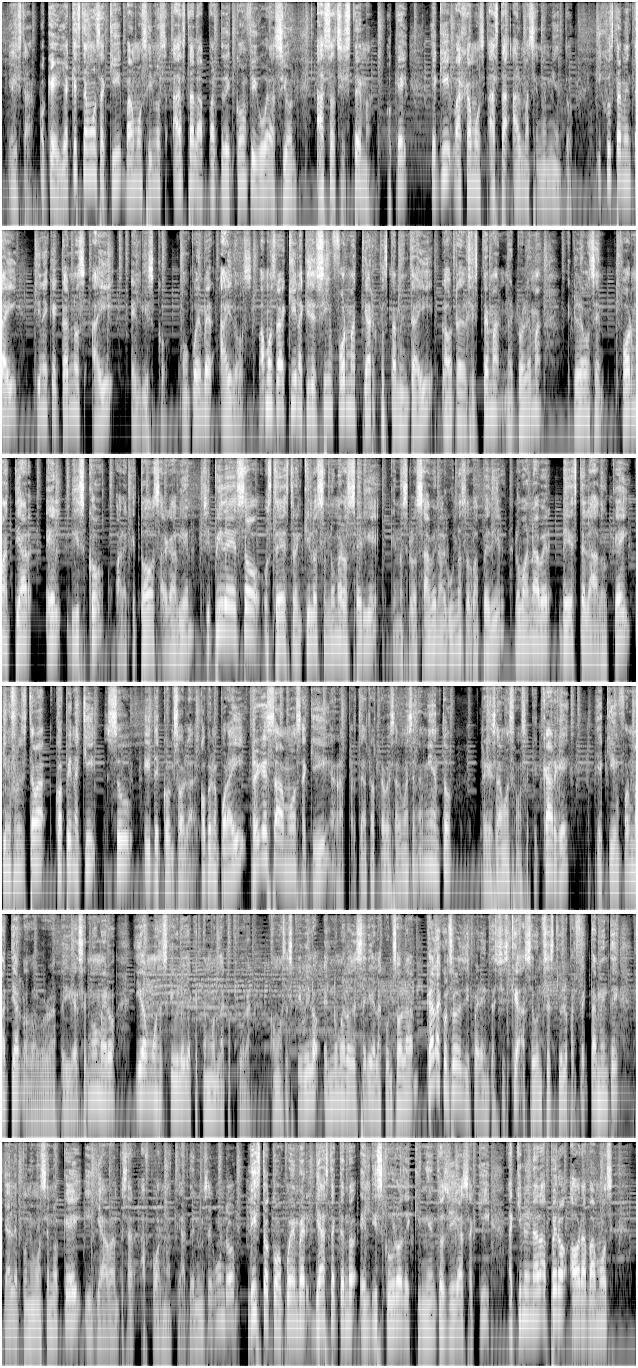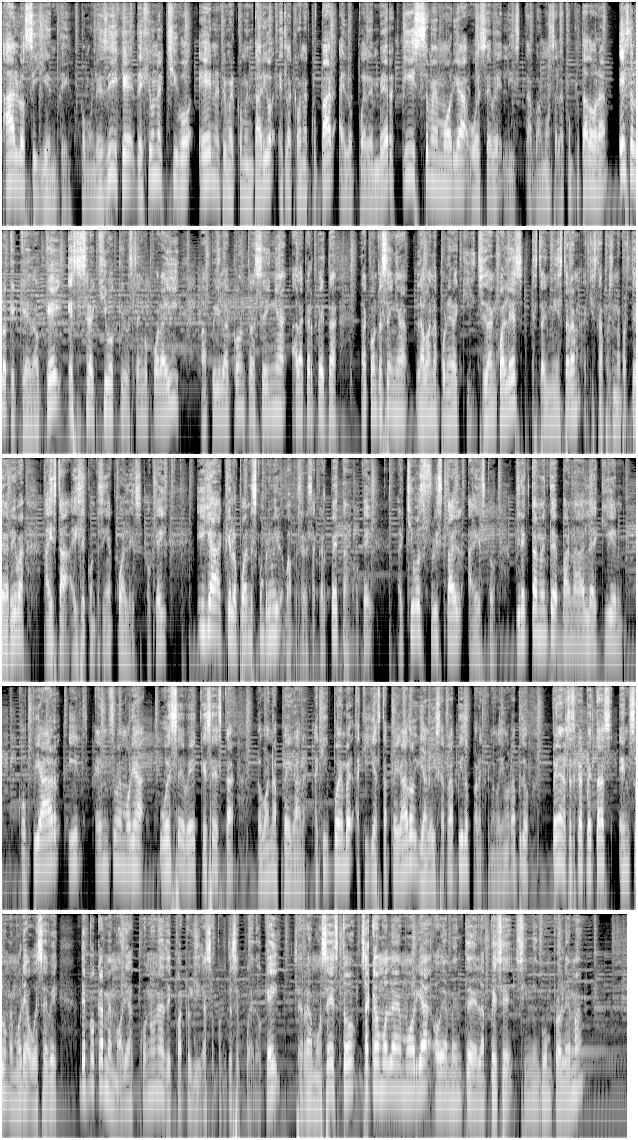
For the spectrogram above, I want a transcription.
Y ahí está. Ok, ya que estamos aquí, vamos a irnos hasta la parte de configuración, hasta sistema. Ok, y aquí bajamos hasta almacenamiento. Y justamente ahí tiene que estarnos ahí el disco. Como pueden ver, hay dos. Vamos a ver aquí, la que dice sin formatear, justamente ahí. La otra del sistema, no hay problema. Le vamos a formatear el disco para que todo salga bien. Si pide eso, ustedes tranquilos, su número serie, que no se lo saben, algunos lo va a pedir, lo van a ver de este lado, ¿ok? En el sistema, copien aquí su ID consola. Copienlo por ahí. Regresamos aquí a la parte de atrás, otra vez almacenamiento. Regresamos, vamos a que cargue. Y aquí en formatear nos va a volver a pedir ese número. Y vamos a escribirlo ya que tenemos la captura vamos a escribirlo, el número de serie de la consola. Cada consola es diferente, así es que según se escribe perfectamente, ya le ponemos en OK y ya va a empezar a formatear. Den un segundo. Listo, como pueden ver, ya está activando el disco duro de 500 GB aquí. Aquí no hay nada, pero ahora vamos a lo siguiente. Como les dije, dejé un archivo en el primer comentario, es lo que van a ocupar, ahí lo pueden ver. Y su memoria USB lista. Vamos a la computadora. Esto es lo que queda, ¿ok? Este es el archivo que los tengo por ahí. Va a pedir la contraseña a la carpeta. La contraseña la van a poner aquí. Si dan cuál es, está en mi Instagram, aquí está apareciendo en la parte de arriba. Ahí está, ahí se contraseña cuál es, ¿ok? Y ya que lo pueden descomprimir, va a aparecer esa carpeta, ¿ok? Archivos freestyle a esto. Directamente van a darle aquí en copiar y en su memoria USB, que es esta, lo van a pegar. Aquí pueden ver, aquí ya está pegado, ya lo hice rápido para que nos vayan rápido. Pegan las tres carpetas en su memoria USB de poca memoria, con unas de 4 GB o poquito se puede, ¿ok? Cerramos esto, sacamos la memoria, obviamente de la PC sin ningún problema.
